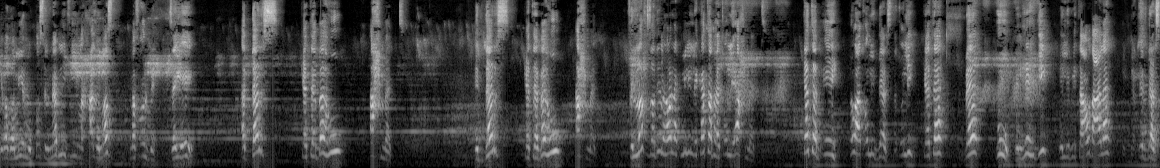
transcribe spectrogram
يبقى ضمير متصل مبني في محل نصب مفعول به. زي إيه؟ الدرس كتبه أحمد. الدرس كتبه أحمد. في اللحظة دي أنا هقول لك مين اللي كتب هتقول لي أحمد. كتب إيه؟ اوعى تقول لي الدرس هتقول لي كتبه اله دي اللي بتعود على الدرس.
